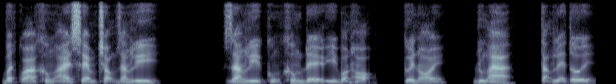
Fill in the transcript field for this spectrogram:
bất quá không ai xem trọng Giang Ly. Giang Ly cũng không để ý bọn họ, cười nói, đúng a, tặng lễ tới.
